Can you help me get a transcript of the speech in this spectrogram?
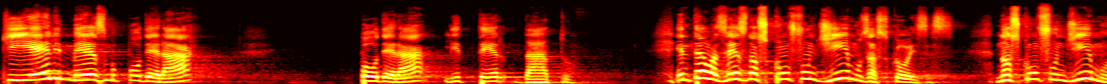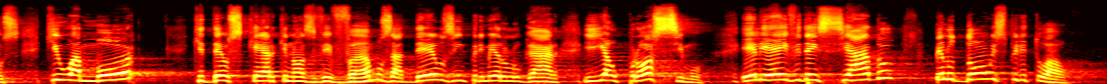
que ele mesmo poderá poderá lhe ter dado. Então, às vezes nós confundimos as coisas. Nós confundimos que o amor que Deus quer que nós vivamos, a Deus em primeiro lugar e ao próximo, ele é evidenciado pelo dom espiritual.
